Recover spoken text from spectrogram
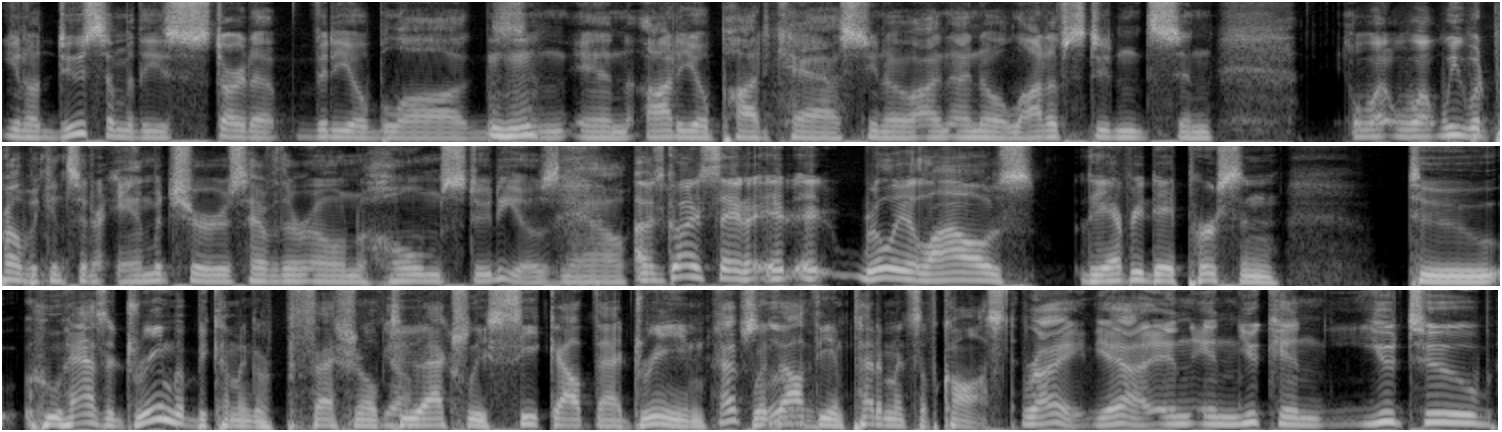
you know do some of these startup video blogs mm-hmm. and, and audio podcasts you know I, I know a lot of students and what, what we would probably consider amateurs have their own home studios now. I was going to say it, it really allows the everyday person to who has a dream of becoming a professional to actually seek out that dream Absolutely. without the impediments of cost. Right. Yeah. And and you can YouTube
